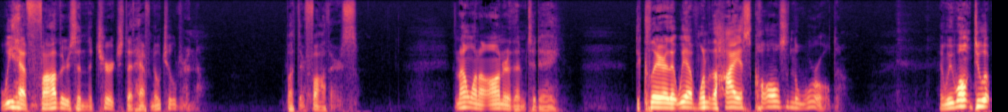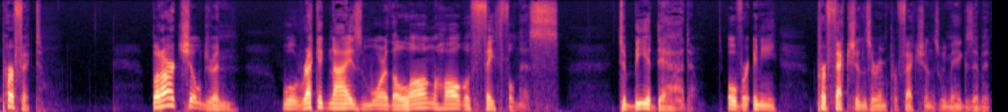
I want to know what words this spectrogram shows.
We have fathers in the church that have no children, but they're fathers. And I want to honor them today. Declare that we have one of the highest calls in the world. And we won't do it perfect. But our children will recognize more the long haul of faithfulness to be a dad over any perfections or imperfections we may exhibit.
